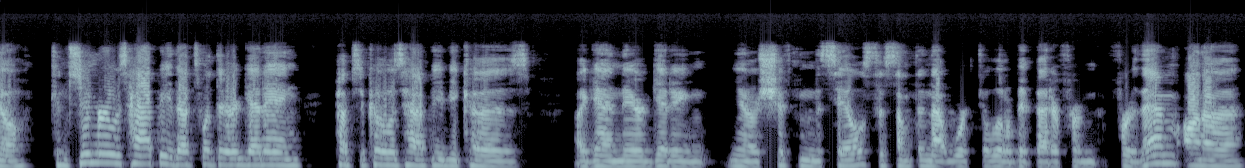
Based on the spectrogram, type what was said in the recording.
know, consumer was happy. That's what they were getting. PepsiCo was happy because again, they're getting, you know, shifting the sales to something that worked a little bit better from for them on a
